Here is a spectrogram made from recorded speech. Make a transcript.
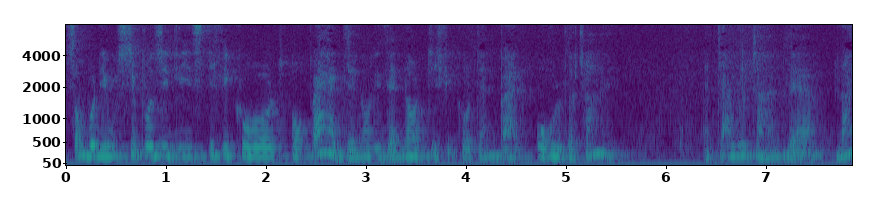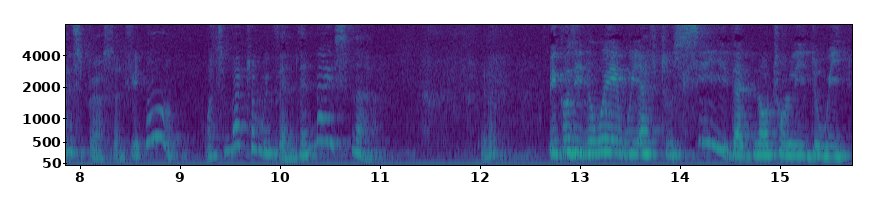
somebody who supposedly is difficult or bad. Generally, they're not difficult and bad all the time. And time to time, they're nice person. Think, oh, what's the matter with them? They're nice now. You know? Because in a way, we have to see that not only do we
